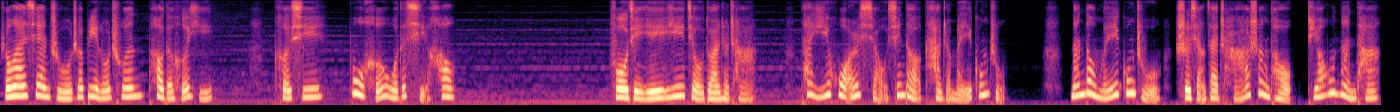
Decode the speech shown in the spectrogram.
荣安县主这碧螺春泡得合宜，可惜不合我的喜好。”傅锦仪依旧端着茶。他疑惑而小心的看着梅公主，难道梅公主是想在茶上头刁难他？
